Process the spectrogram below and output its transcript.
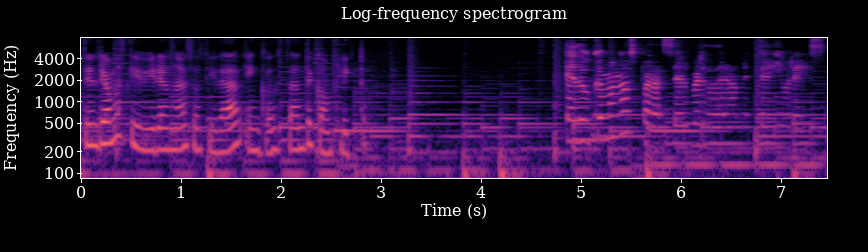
tendríamos que vivir en una sociedad en constante conflicto. Eduquémonos para ser verdaderamente libres.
